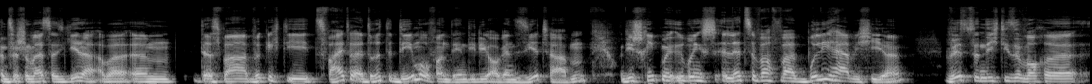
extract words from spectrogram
Inzwischen weiß das jeder, aber ähm, das war wirklich die zweite oder dritte Demo von denen, die die organisiert haben. Und die schrieb mir übrigens, letzte Woche war Bully Herbig hier. Willst du nicht diese Woche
